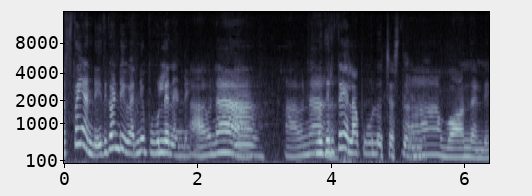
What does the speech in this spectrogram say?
వస్తాయండి. ఇదిగోండి ఇవన్నీ పువ్వులేనండి. అవునా. అవునా? ముదిరితే ఇలా పువ్వులు వచ్చేస్తాయి ఆ, బాగుందండి.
